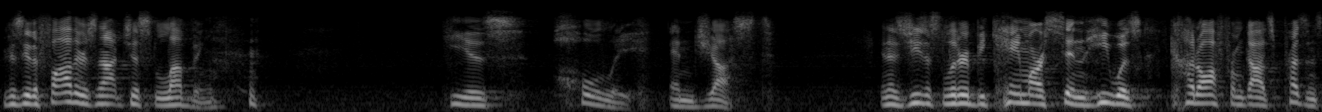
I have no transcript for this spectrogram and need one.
Because see, the Father is not just loving, he is holy and just. And as Jesus literally became our sin, he was cut off from God's presence.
